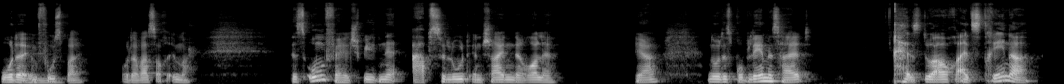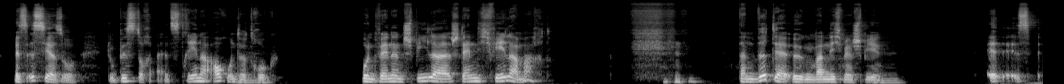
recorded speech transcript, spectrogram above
oder im mhm. Fußball oder was auch immer. Das Umfeld spielt eine absolut entscheidende Rolle. Ja, nur das Problem ist halt, dass du auch als Trainer, es ist ja so, du bist doch als Trainer auch unter mhm. Druck. Und wenn ein Spieler ständig Fehler macht, dann wird er irgendwann nicht mehr spielen. Mhm. Ist,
